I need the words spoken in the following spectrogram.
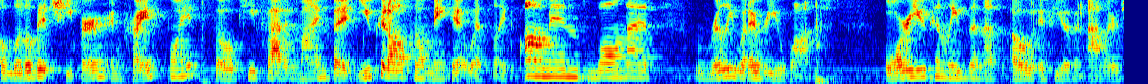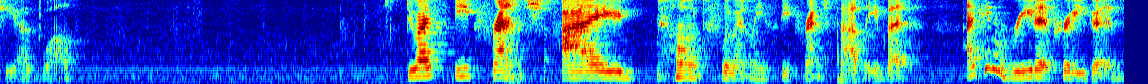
a little bit cheaper in price point, so keep that in mind. But you could also make it with like almonds, walnuts, really whatever you want. Or you can leave the nuts out if you have an allergy as well. Do I speak French? I don't fluently speak French, sadly, but I can read it pretty good.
